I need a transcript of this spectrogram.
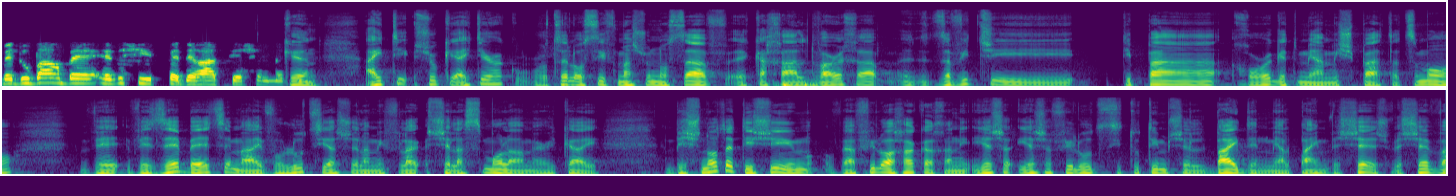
מדובר באיזושהי פדרציה של מדינה. כן, הייתי, שוקי, הייתי רק רוצה להוסיף משהו נוסף, אה, ככה על דבריך, זווית שהיא טיפה חורגת מהמשפט עצמו, ו- וזה בעצם האבולוציה של, המפלג... של השמאל האמריקאי. בשנות ה-90, ואפילו אחר כך, אני, יש, יש אפילו ציטוטים של ביידן מ-2006 ו-2007,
